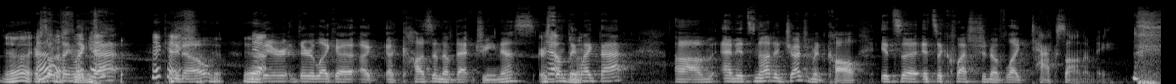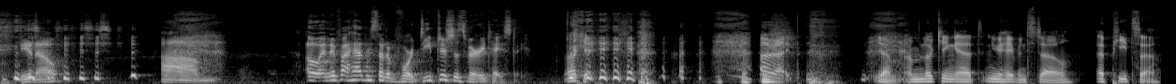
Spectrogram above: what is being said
Yeah, or something like okay. that Okay. you know Yeah. they're they're like a, a, a cousin of that genus or Yeah. something Yeah. like that um and it's not a judgment call it's a it's a question of like taxonomy you know um oh and if i hadn't said it before deep dish is very tasty Okay. all right. Yeah, I'm- I'm looking at New Haven style a pizza.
